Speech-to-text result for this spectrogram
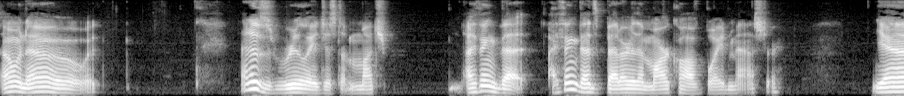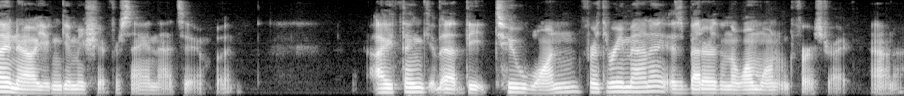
Oh no. That is really just a much I think that I think that's better than Markov Blademaster. Yeah, I know you can give me shit for saying that too, but I think that the 2 1 for 3 mana is better than the 1 1 with first strike. I don't know.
